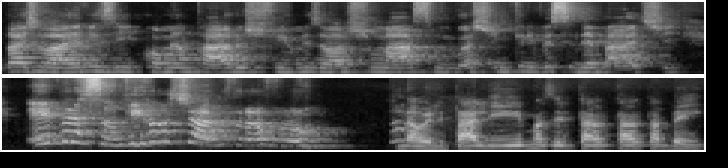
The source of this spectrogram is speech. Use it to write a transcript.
das lives e comentar os filmes. Eu acho o máximo, eu acho incrível esse debate. É impressão minha, o Thiago travou. Não, ele tá ali, mas ele tá, tá, tá bem.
